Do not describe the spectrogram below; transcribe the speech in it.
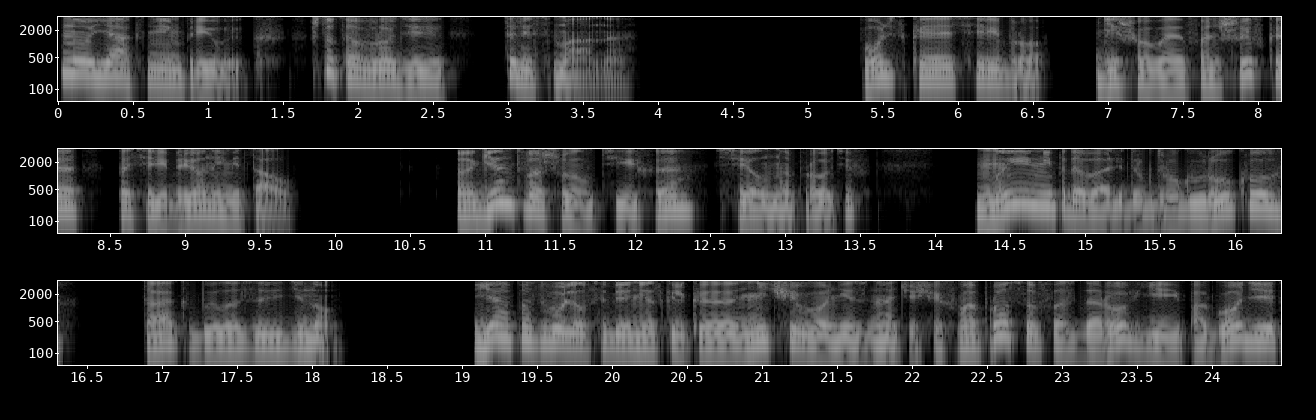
но я к ним привык. Что-то вроде талисмана. Польское серебро. Дешевая фальшивка, посеребренный металл. Агент вошел тихо, сел напротив. Мы не подавали друг другу руку, так было заведено. Я позволил себе несколько ничего не значащих вопросов о здоровье и погоде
